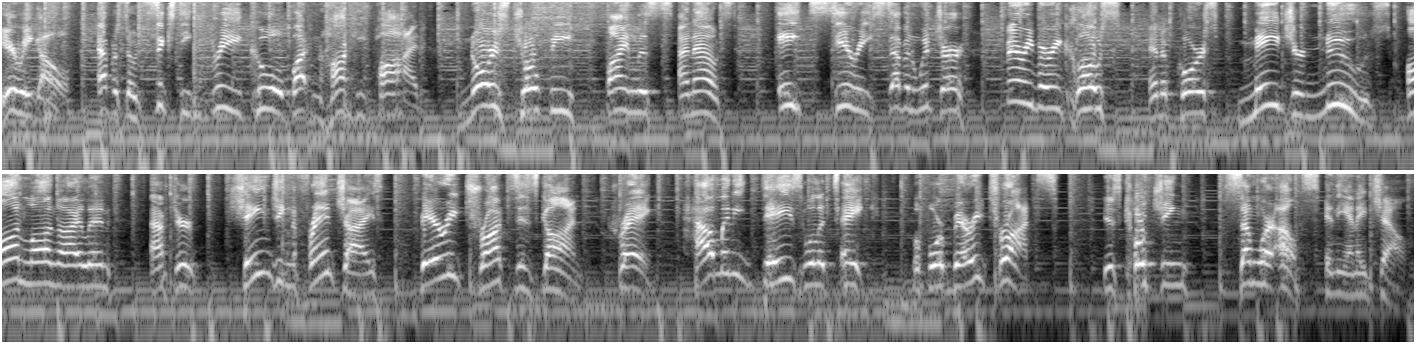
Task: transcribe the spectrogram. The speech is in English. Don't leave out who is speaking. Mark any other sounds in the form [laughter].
Speaker 1: Here we go. Episode 63 Kool Button Hockey Pod. Norris Trophy finalists announced. Eight series, seven which are very, very close. And of course, major news on Long Island after changing the franchise. Barry Trotz is gone. Craig, how many days will it take before Barry Trotz is coaching somewhere else in the NHL?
